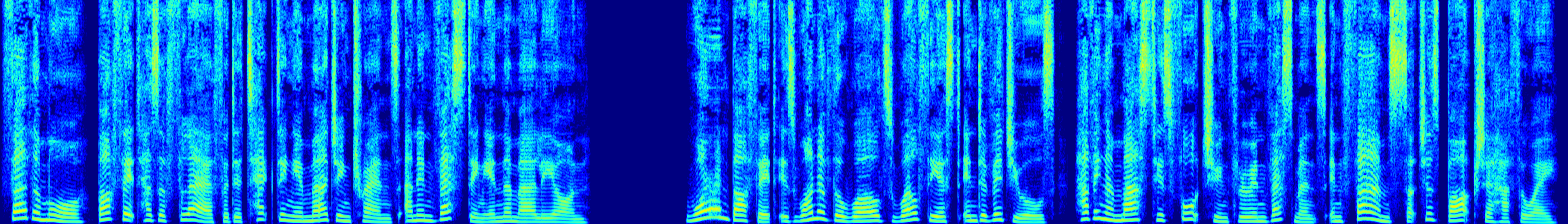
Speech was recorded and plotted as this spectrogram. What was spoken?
Furthermore, Buffett has a flair for detecting emerging trends and investing in them early on. Warren Buffett is one of the world's wealthiest individuals, having amassed his fortune through investments in firms such as Berkshire Hathaway.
